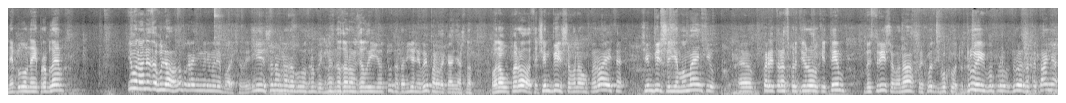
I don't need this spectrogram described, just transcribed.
не було в неї проблем. І вона не загуляла, ну, по крайній мірі, ми не бачили. І що нам треба було зробити? Ми з Назаром взяли її оттуда, там єлі виперли, звісно. Вона упиралася. Чим більше вона упирається, чим більше є моментів е, перетранспортировки, тим швидше вона приходить в охоту. Другий друге запитання,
